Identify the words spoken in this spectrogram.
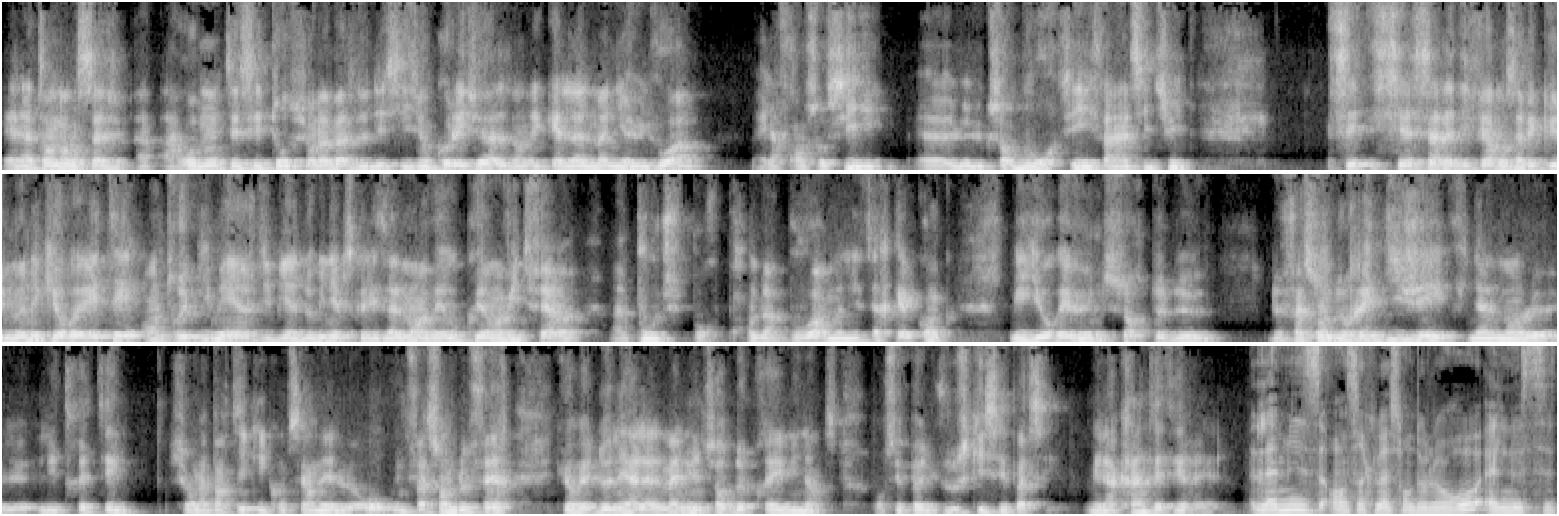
elle a tendance à, remonter ses taux sur la base de décisions collégiales dans lesquelles l'Allemagne a une voix, et la France aussi, euh, le Luxembourg aussi, enfin ainsi de suite. C'est ça la différence avec une monnaie qui aurait été, entre guillemets, hein, je dis bien dominée, parce que les Allemands avaient aucune envie de faire un putsch pour prendre un pouvoir monétaire quelconque. Mais il y aurait eu une sorte de, façon de rédiger finalement le, les traités sur la partie qui concernait l'euro, une façon de le faire qui aurait donné à l'Allemagne une sorte de prééminence. Bon, c'est pas du tout ce qui s'est passé, mais la crainte était réelle. La mise en circulation de l'euro, elle ne s'est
